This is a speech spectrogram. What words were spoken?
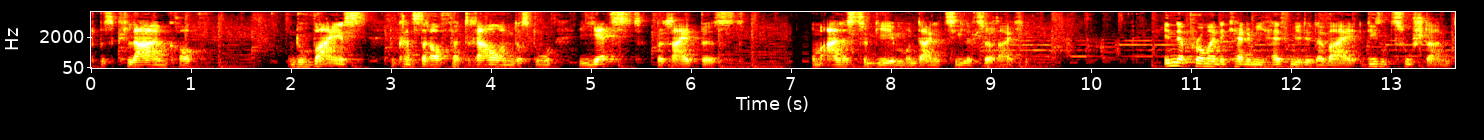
du bist klar im Kopf und du weißt, du kannst darauf vertrauen, dass du jetzt bereit bist, um alles zu geben und deine Ziele zu erreichen. In der ProMind Academy helfen wir dir dabei, diesen Zustand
